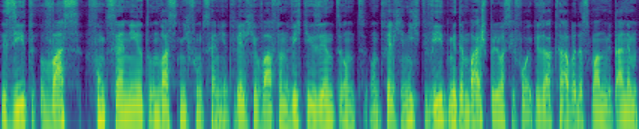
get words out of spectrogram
sieht, was funktioniert und was nicht funktioniert, welche Waffen wichtig sind und, und welche nicht. Wie mit dem Beispiel, was ich vorher gesagt habe, dass man mit einem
